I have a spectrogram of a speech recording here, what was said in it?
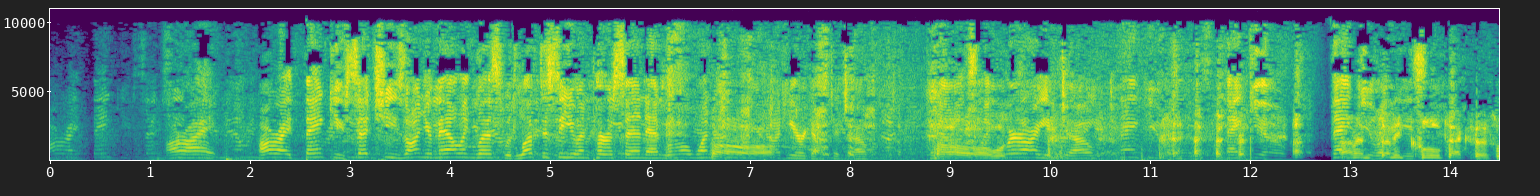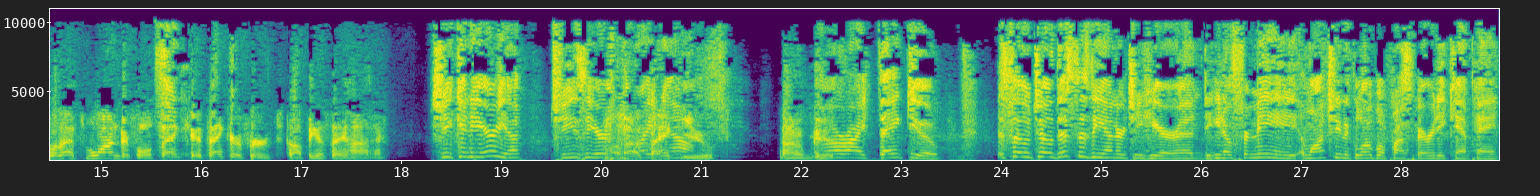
All right, thank you. All right. All right, thank you. Said she's on your mailing list. Would love to see you in person, and we're all wondering why you're not here, Dr. Joe. Oh, Where are you, Joe? Thank you. Thank you. Thank I'm in sunny, ladies. cool Texas. Well, that's wonderful. Thank you. Thank her for stopping and say hi. She can hear you. She's here right Thank now. you. Oh, good. All right, thank you. So, Joe, this is the energy here, and you know, for me, launching the Global Prosperity Campaign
